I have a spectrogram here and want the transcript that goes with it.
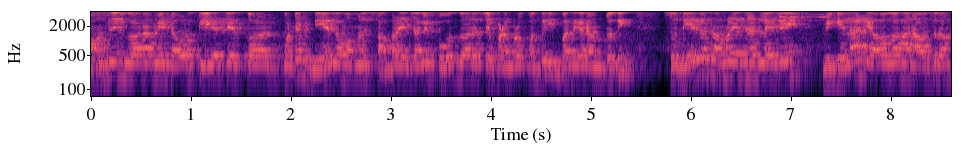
కౌన్సిలింగ్ ద్వారా మీ డౌట్స్ క్లియర్ చేసుకోవాలనుకుంటే నేరుగా మమ్మల్ని సంప్రదించాలి. ఫోన్ ద్వారా చెప్పడం కూడా కొంత ఇబ్బందిగానే ఉంటుంది. సో నేరుగా సంప్రదించినట్లయితే మీకు ఎలాంటి అవగాహన అవసరం?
